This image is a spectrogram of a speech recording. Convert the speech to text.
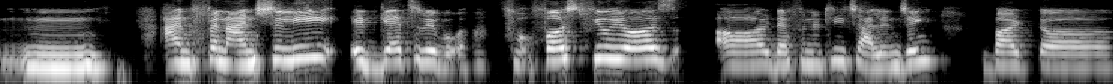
mm. and financially it gets re- first few years are definitely challenging but uh,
